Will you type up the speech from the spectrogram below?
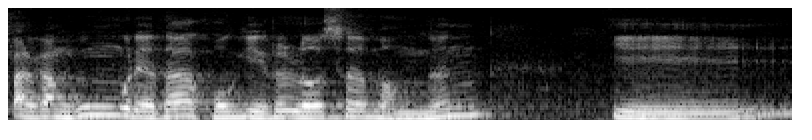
빨간 국물에다 고기를 넣어서 먹는 이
